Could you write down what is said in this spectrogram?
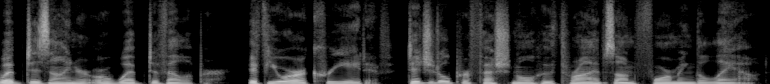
Web designer or web developer. If you are a creative, digital professional who thrives on forming the layout,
